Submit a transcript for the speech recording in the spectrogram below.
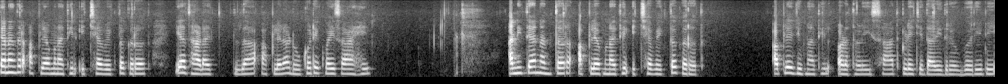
त्यानंतर आपल्या मनातील इच्छा व्यक्त करत या झाडाला आपल्याला डोकं टेकवायचं आहे. आणि त्यानंतर आपल्या मनातील इच्छा व्यक्त करत आपल्या जीवनातील अडथळे सात पिढ्याचे दारिद्र्य गरिबी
